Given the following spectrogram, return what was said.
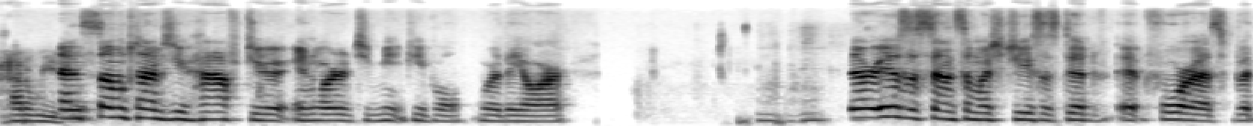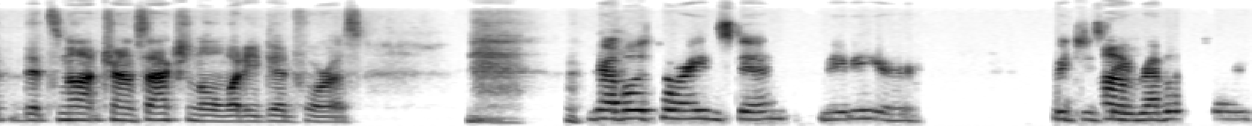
How do we? And sometimes you have to in order to meet people where they are. Mhm. There is a sense in which Jesus did it for us, but it's not transactional what he did for us. revelatory instead, maybe, or would you say Um, revelatory?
